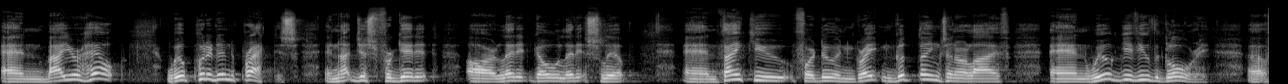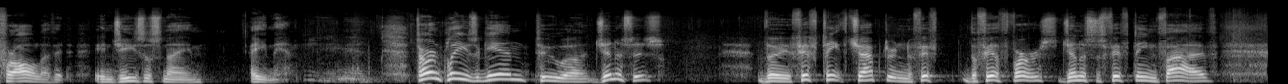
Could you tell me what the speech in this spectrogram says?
and by your help, we'll put it into practice and not just forget it or let it go, let it slip. And thank you for doing great and good things in our life, and we'll give you the glory uh, for all of it. In Jesus' name, amen. amen. Turn, please, again to uh, Genesis, the 15th chapter and the fifth, the fifth verse, Genesis 15 5,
